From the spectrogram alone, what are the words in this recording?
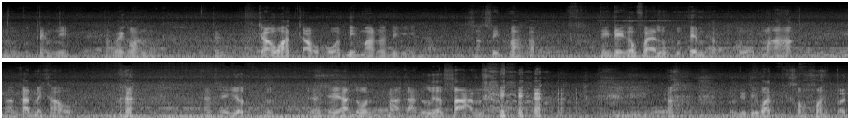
หลวงปู่เต็มนี่ทำไว้ก่อน เป็นเจ้าวาดเก่าของวัดนิมมานดีศักดิ์สิทธิ์มากครับ เด็กๆก็แฝงหลวงปู่เต็มครับเขาบอกหมาหมากัดไม่เข้าอาจารย์ชัยยศอาจารย์ชัยยะโดนหมากัดเลือดสาดมันอยู่ที่วัดเขาวัดปัด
